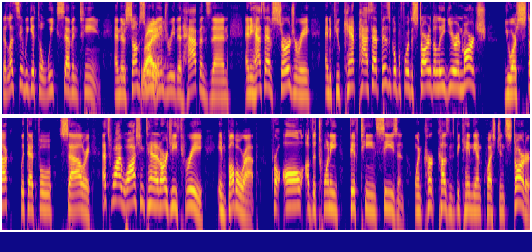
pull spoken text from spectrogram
that let's say we get to week 17 and there's some sort Right. of injury that happens then and he has to have surgery and if you can't pass that physical before the start of the league year in March, you are stuck with that full salary. That's why Washington had RG3 in bubble wrap for all of the 2015 season when Kirk Cousins became the unquestioned starter.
